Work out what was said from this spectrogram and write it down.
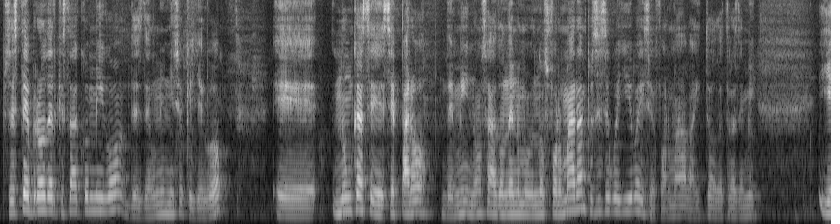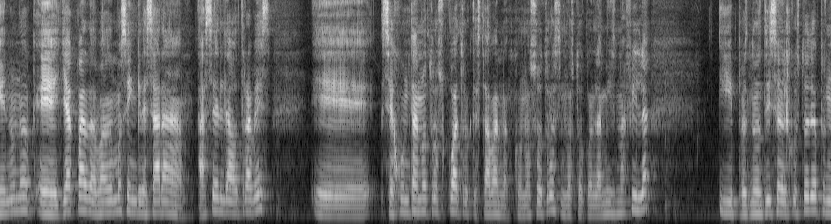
Pues este brother que estaba conmigo desde un inicio que llegó, eh, nunca se separó de mí, ¿no? O sea, donde no- nos formaran, pues ese güey iba y se formaba y todo detrás de mí. Y en uno, eh, ya cuando vamos a ingresar a, a celda otra vez, eh, se juntan otros cuatro que estaban con nosotros nos tocó en la misma fila. Y pues nos dice el custodio, pues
